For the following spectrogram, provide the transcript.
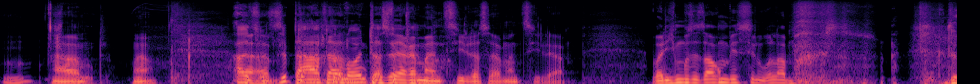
Mhm. Spannend. Ähm, ja. also Äh, 7., da, 8., da, 9. Das wäre mein Ziel, das wäre mein Ziel, ja. Weil ich muss jetzt auch ein bisschen Urlaub machen. Du,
